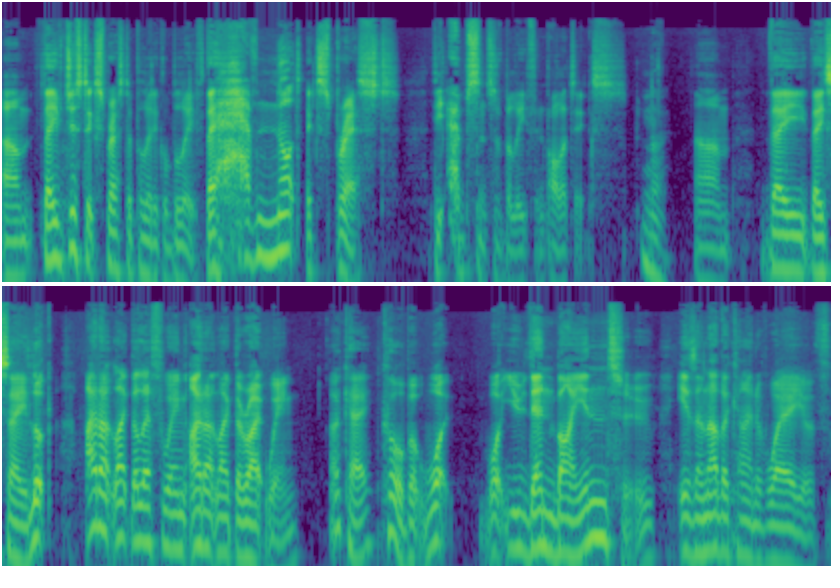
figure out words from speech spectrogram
um, they've just expressed a political belief. They have not expressed the absence of belief in politics. no, Um, they they say, look, I don't like the left wing, I don't like the right wing. Okay, cool, but what what you then buy into is another kind of way of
